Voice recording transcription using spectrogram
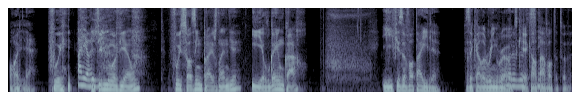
Olha. Fui. Ai, olha. Meti-me num avião. Fui sozinho para a Islândia e aluguei um carro e fiz a volta à ilha. Fiz aquela ring road, que é aquela sim. está à volta toda.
